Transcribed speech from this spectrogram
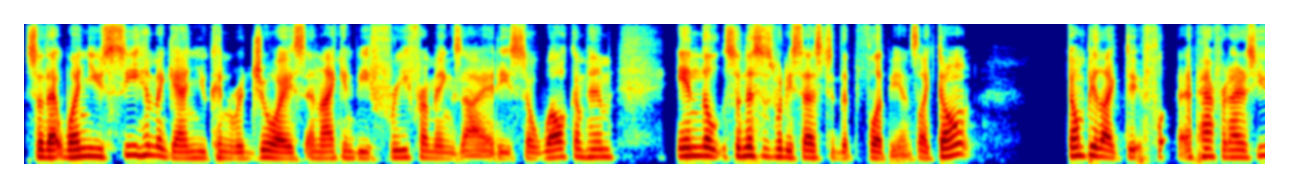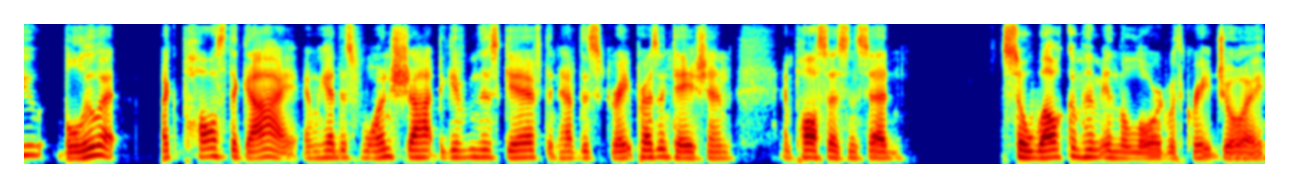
so that when you see him again you can rejoice and i can be free from anxiety. So welcome him in the so this is what he says to the philippians like don't don't be like "Dude, epaphroditus you blew it like paul's the guy and we had this one shot to give him this gift and have this great presentation and paul says and said so welcome him in the lord with great joy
